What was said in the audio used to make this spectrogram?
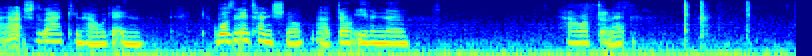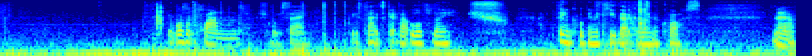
I'm actually liking how we're getting, it wasn't intentional, I don't even know how I've done it. It wasn't planned, shall we say. It's starting to get that lovely, I think we're going to keep that going across. Now,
